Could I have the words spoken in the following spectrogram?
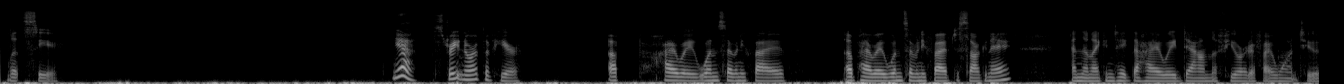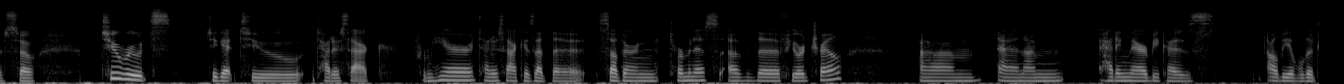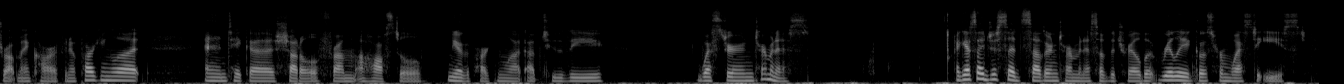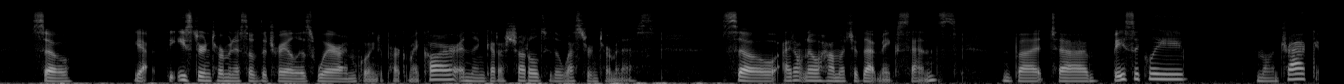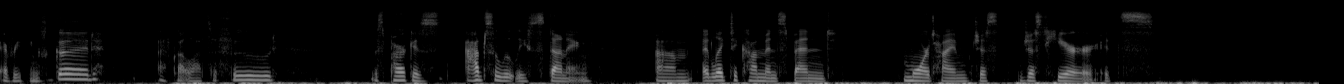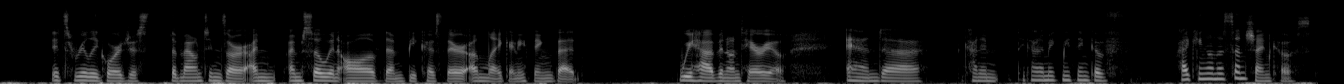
let's see. Yeah, straight north of here, up Highway 175, up Highway 175 to Saguenay, and then I can take the highway down the fjord if I want to. So, two routes to get to Tadoussac from here. Tadoussac is at the southern terminus of the fjord trail, um, and I'm heading there because I'll be able to drop my car off in a parking lot and take a shuttle from a hostel near the parking lot up to the western terminus. I guess I just said southern terminus of the trail, but really it goes from west to east. So, yeah, the eastern terminus of the trail is where I'm going to park my car and then get a shuttle to the western terminus. So, I don't know how much of that makes sense, but uh, basically, I'm on track, everything's good, I've got lots of food. This park is absolutely stunning. Um, I'd like to come and spend more time just just here. It's it's really gorgeous. The mountains are I'm I'm so in awe of them because they're unlike anything that we have in Ontario. And uh, kind of they kind of make me think of hiking on the Sunshine Coast.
